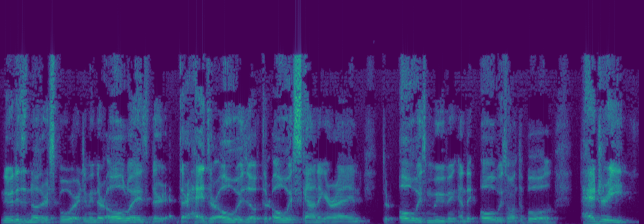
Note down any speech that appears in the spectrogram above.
you know, it is another sport. I mean, they're always their their heads are always up. They're always scanning around. They're always moving, and they always want the ball. Pedri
